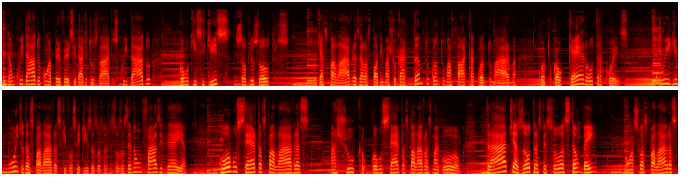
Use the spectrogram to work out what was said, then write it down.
Então, cuidado com a perversidade dos lábios, cuidado com o que se diz sobre os outros, porque as palavras elas podem machucar tanto quanto uma faca, quanto uma arma, quanto qualquer outra coisa. Cuide muito das palavras que você diz às outras pessoas. Você não faz ideia como certas palavras machucam, como certas palavras magoam. Trate as outras pessoas tão bem com as suas palavras,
